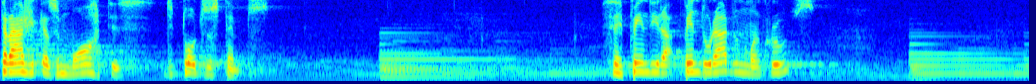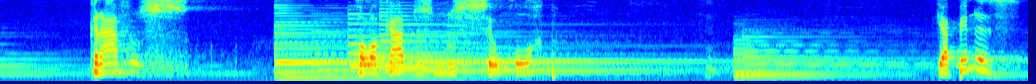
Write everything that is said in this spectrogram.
trágicas mortes de todos os tempos. Ser pendurado numa cruz, cravos colocados no seu corpo, que apenas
